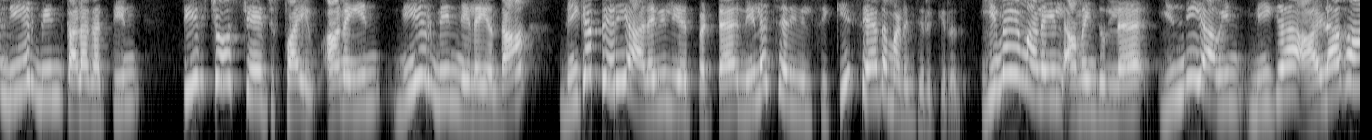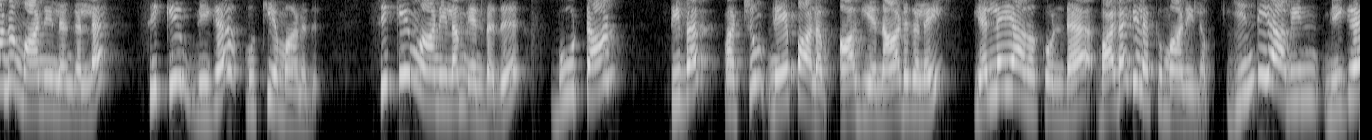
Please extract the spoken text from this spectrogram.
நீர்மின் கழகத்தின் டீஸ்டோ ஸ்டேஜ் ஃபைவ் அணையின் நீர்மின் நிலையம்தான் மிகப்பெரிய அளவில் ஏற்பட்ட நிலச்சரிவில் சிக்கி சேதமடைஞ்சிருக்கிறது. இமயமலையில் அமைந்துள்ள இந்தியாவின் மிக அழகான மாநிலங்கள்ல சிக்கிம் மிக முக்கியமானது. சிக்கிம் மாநிலம் என்பது பூட்டான் திபெத் மற்றும் நேபாளம் ஆகிய நாடுகளை எல்லையாக கொண்ட வடகிழக்கு மாநிலம். இந்தியாவின் மிக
